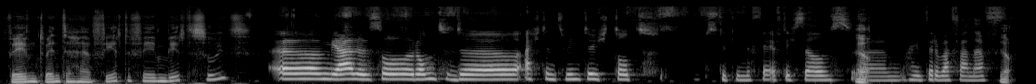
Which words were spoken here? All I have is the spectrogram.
25 en 40, 45, zoiets? Ehm, ja, dus zo rond de 28 tot een stuk in de 50 zelfs. Ja. Ehm, hangt er wat van af Ja.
